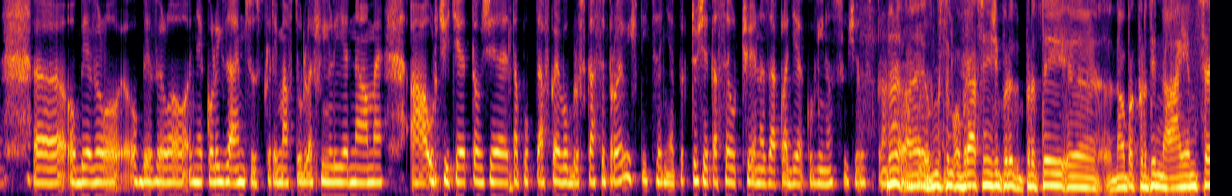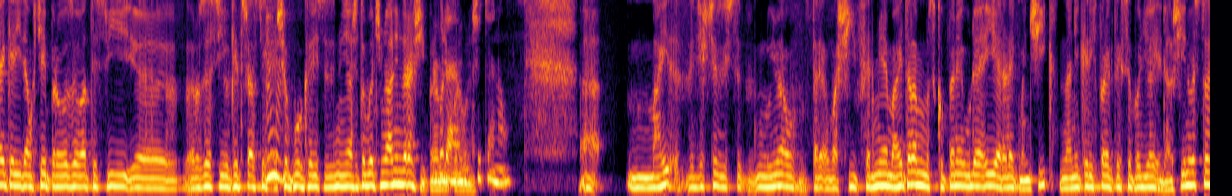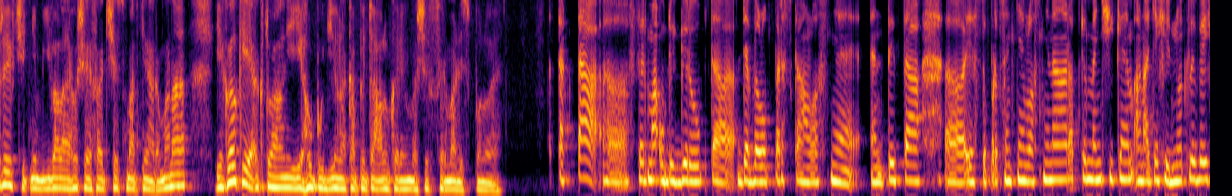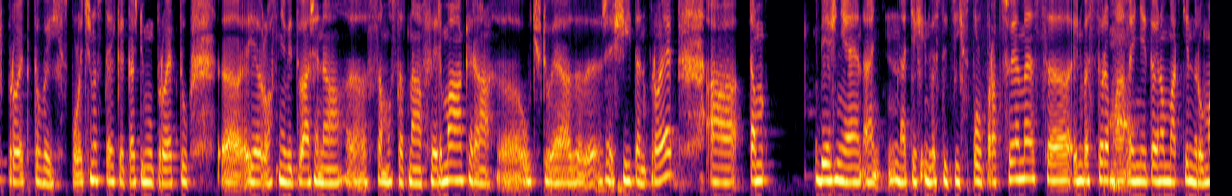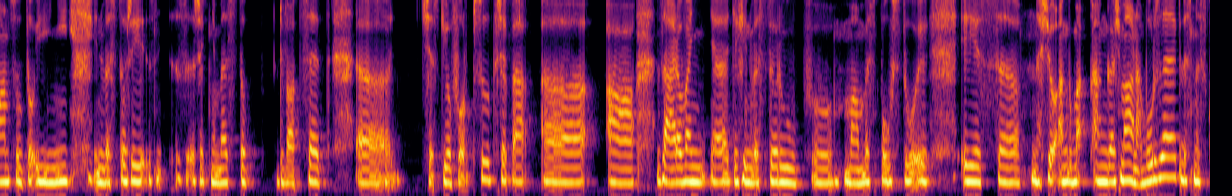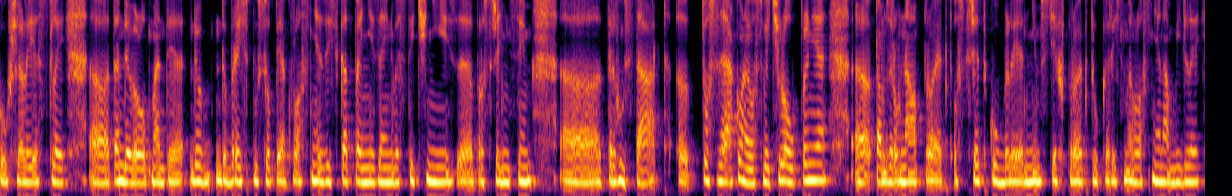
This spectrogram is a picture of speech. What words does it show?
objevilo, objevilo několik zájemců, s kterými v tuhle chvíli jednáme a určitě to, že ta poptávka je obrovská, se projeví v té ceně, protože ta se určuje na základě jako výnosu. Že, no, ale myslím obráceně, že pro, pro ty, eh, naopak pro ty nájemce, který tam chtějí provozovat ty svý uh, rozesílky třeba z těch mm. e-shopů, který se zmínil, že to bude čím dál tím dražší. Bude, určitě, no. Uh, Maj, teď ještě, když se mluvíme o, tady o vaší firmě, majitelem skupiny UDI je Radek Menšík. Na některých projektech se podílejí i další investoři, včetně bývalého šéfa ČES Martina Romana. Jak velký je aktuálně jeho podíl na kapitálu, kterým vaše firma disponuje? Tak ta uh, firma Udi Group, ta developerská vlastně entita, uh, je stoprocentně vlastněná Radkem Menšíkem a na těch jednotlivých projektových společnostech ke každému projektu uh, je vlastně vytvářena samostatná firma, která účtuje a řeší ten projekt a tam Běžně na, těch investicích spolupracujeme s investorem. Není to jenom Martin Roman, jsou to i jiní investoři, řekněme 120 českého Forbesu třeba zároveň eh, těch investorů eh, máme spoustu i, i z našeho angažmá na burze, kde jsme zkoušeli, jestli eh, ten development je do, dobrý způsob, jak vlastně získat peníze investiční prostřednictvím trhu start. To se jako neosvědčilo úplně. Tam zrovna projekt Ostředku byl jedním z těch projektů, který jsme vlastně nabídli,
